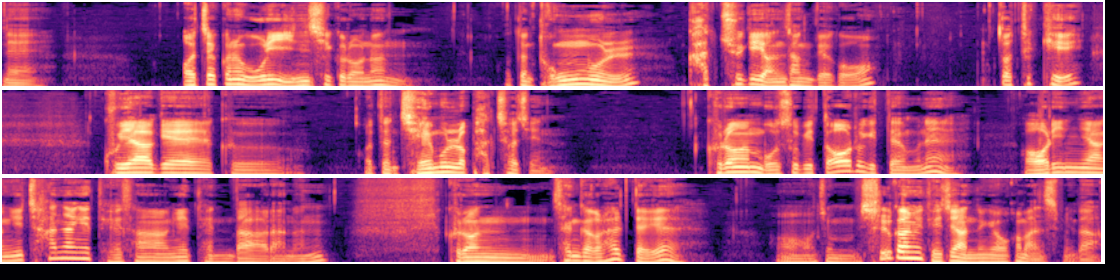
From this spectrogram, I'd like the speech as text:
네. 어쨌거나 우리 인식으로는 어떤 동물, 가축이 연상되고 또 특히 구약의 그 어떤 제물로 바쳐진 그런 모습이 떠오르기 때문에 어린 양이 찬양의 대상이 된다라는 그런 생각을 할 때에 어, 좀 실감이 되지 않는 경우가 많습니다.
